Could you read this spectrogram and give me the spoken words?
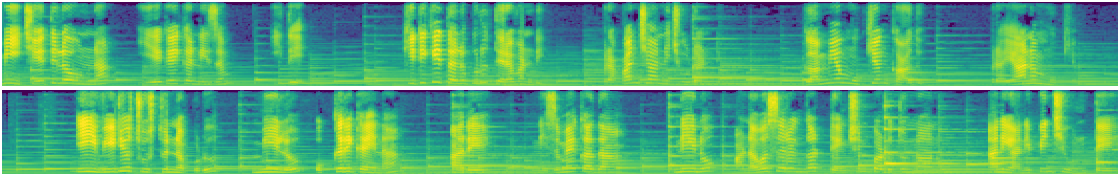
మీ చేతిలో ఉన్న ఏకైక నిజం ఇదే. కిటికీ తలుపులు తెరవండి. ప్రపంచాన్ని చూడండి. గమ్యం ముఖ్యం కాదు ప్రయాణం ముఖ్యం. ఈ వీడియో చూస్తున్నప్పుడు మీలో ఒక్కరికైనా అరే నిజమే కదా? నేను అనవసరంగా టెన్షన్ పడుతున్నాను అని అనిపించి ఉంటే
